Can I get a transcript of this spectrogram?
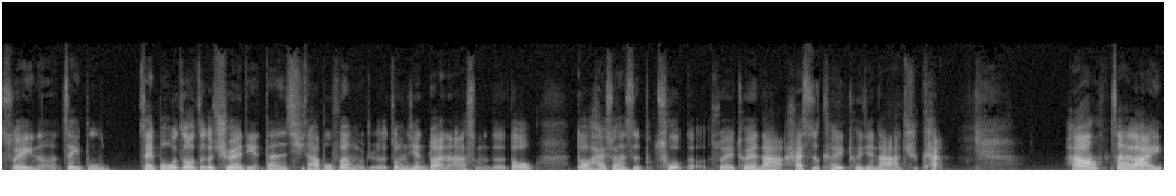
所以呢，这一部。这一部我只有这个缺点，但是其他部分我觉得中间段啊什么的都都还算是不错的，所以推荐大家还是可以推荐大家去看。好，再来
